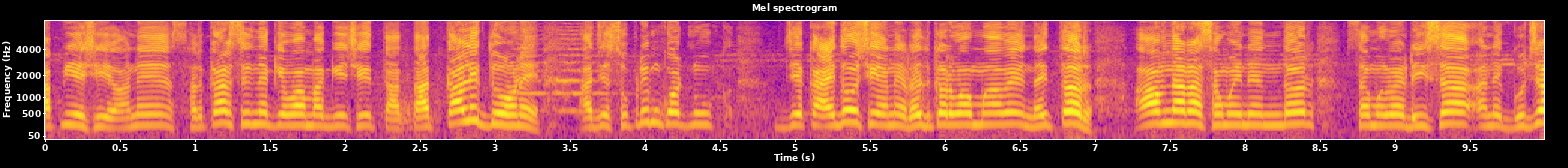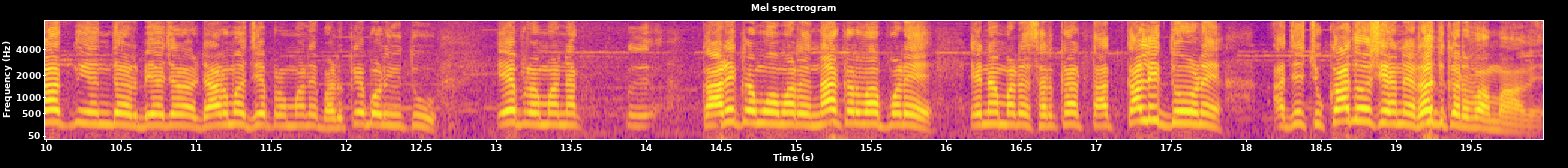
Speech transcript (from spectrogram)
આપીએ છીએ અને સરકારશ્રીને કહેવા માગીએ છીએ તાત્કાલિક ધોરણે આજે સુપ્રીમ કોર્ટનું જે કાયદો છે એને રદ કરવામાં આવે, નહીતર આવનારા સમયની અંદર સમગ્ર ડીસા અને ગુજરાતની અંદર બે હજાર અઢારમાં જે પ્રમાણે ભડકે બળ્યું હતું, એ પ્રમાણના કાર્યક્રમો અમારે ના કરવા પડે, એના માટે સરકાર તાત્કાલિક ધોરણે આ જે ચુકાદો છે એને રદ કરવામાં આવે.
